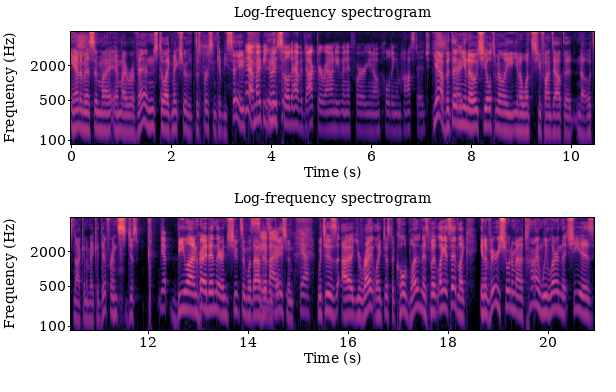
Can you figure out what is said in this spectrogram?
animus and my and my revenge to like make sure that this person can be saved. Yeah, it might be And useful to have a doctor around, even if we're you know holding him hostage. Yeah, but then Right. you know she ultimately, you know, once she finds out that no, it's not going to make a difference, just Yep. beeline right in there and shoots him without See hesitation. Yeah. Which is, uh, you're right, like just a cold bloodedness. But like I said, like in a very short amount of time, we learn that she is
